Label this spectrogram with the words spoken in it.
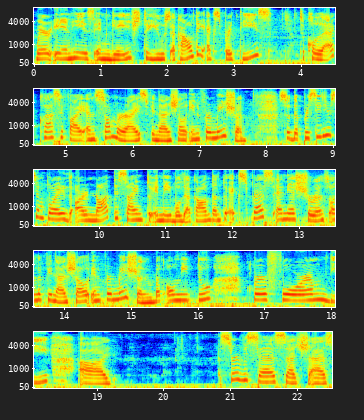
wherein he is engaged to use accounting expertise to collect, classify, and summarize financial information. So the procedures employed are not designed to enable the accountant to express any assurance on the financial information, but only to perform the uh, services such as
